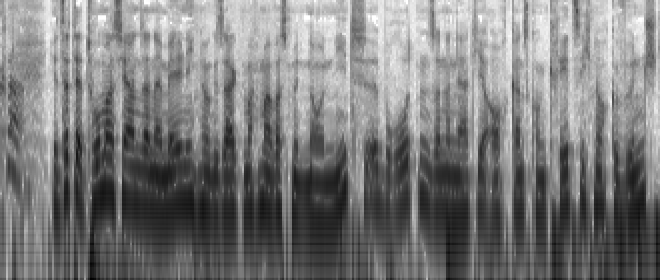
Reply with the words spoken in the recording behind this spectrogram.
Klar. Jetzt hat der Thomas ja in seiner Mail nicht nur gesagt, mach mal was mit No-Need-Broten, sondern er hat ja auch ganz konkret sich noch gewünscht,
